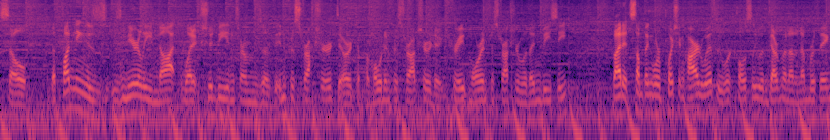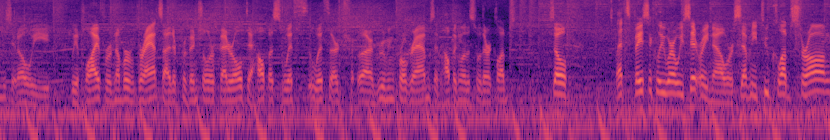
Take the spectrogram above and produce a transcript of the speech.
So the funding is, is nearly not what it should be in terms of infrastructure to, or to promote infrastructure, to create more infrastructure within BC. But it's something we're pushing hard with. We work closely with government on a number of things. You know, we, we apply for a number of grants, either provincial or federal, to help us with, with our, our grooming programs and helping with us with our clubs. So that's basically where we sit right now. We're 72 clubs strong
